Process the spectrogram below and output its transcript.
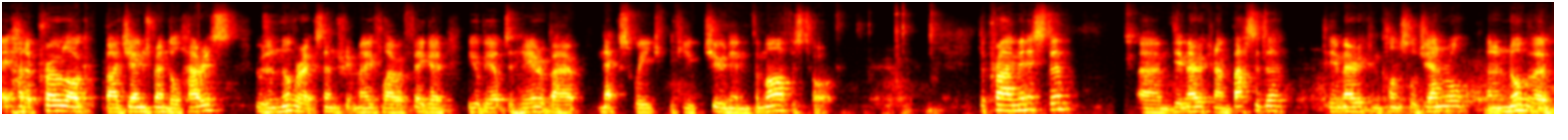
It had a prologue by James Rendel Harris, who was another eccentric Mayflower figure you'll be able to hear about next week if you tune in for Martha's talk. The Prime Minister, um, the American Ambassador, the American Consul General, and a number,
